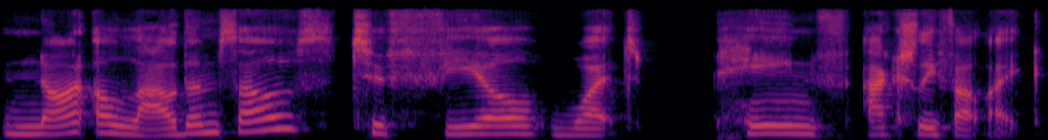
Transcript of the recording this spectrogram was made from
not allow themselves to feel what pain actually felt like.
